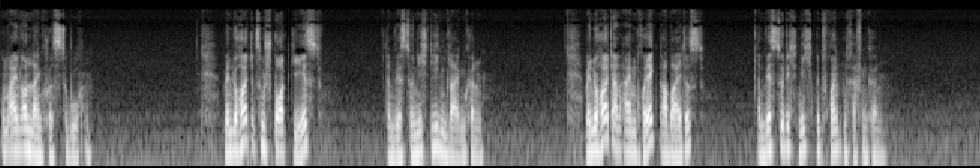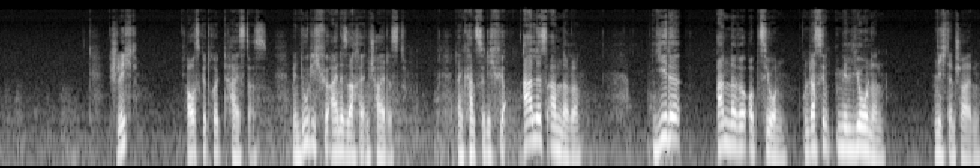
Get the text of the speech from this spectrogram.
um einen Online-Kurs zu buchen. Wenn du heute zum Sport gehst, dann wirst du nicht liegen bleiben können. Wenn du heute an einem Projekt arbeitest, dann wirst du dich nicht mit Freunden treffen können. Schlicht ausgedrückt heißt das, wenn du dich für eine Sache entscheidest, dann kannst du dich für alles andere, jede andere Option, und das sind Millionen, nicht entscheiden.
